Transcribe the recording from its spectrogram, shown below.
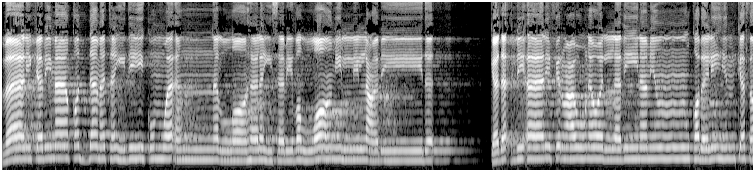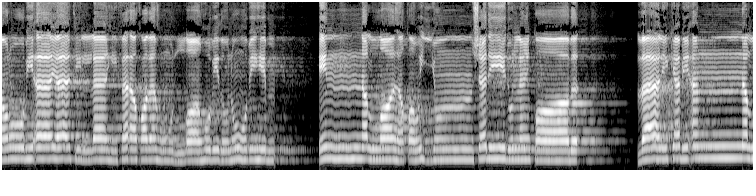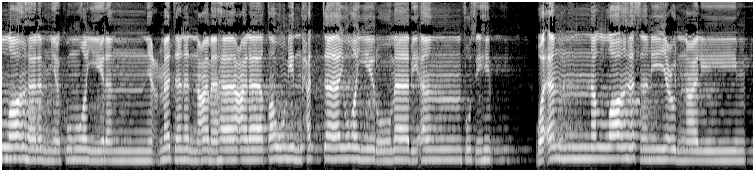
ذلك بما قدمت ايديكم وان الله ليس بظلام للعبيد كداب ال فرعون والذين من قبلهم كفروا بايات الله فاخذهم الله بذنوبهم ان الله قوي شديد العقاب ذلك بأن الله لم يك مغيرا نعمه انعمها على قوم حتى يغيروا ما بأنفسهم وأن الله سميع عليم.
